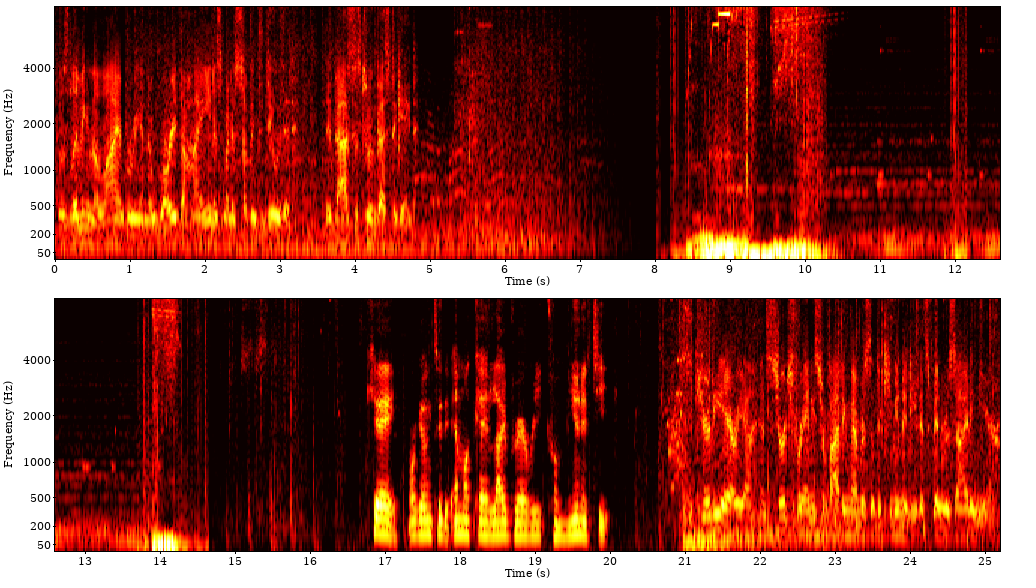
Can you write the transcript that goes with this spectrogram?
that was living in the library and they're worried the hyenas might have something to do with it. They've asked us to investigate. Okay, we're going to the MLK Library community. Secure the area and search for any surviving members of the community that's been residing here.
